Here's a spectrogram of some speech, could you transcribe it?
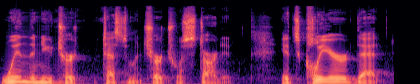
when the New Church Testament church was started. It's clear that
